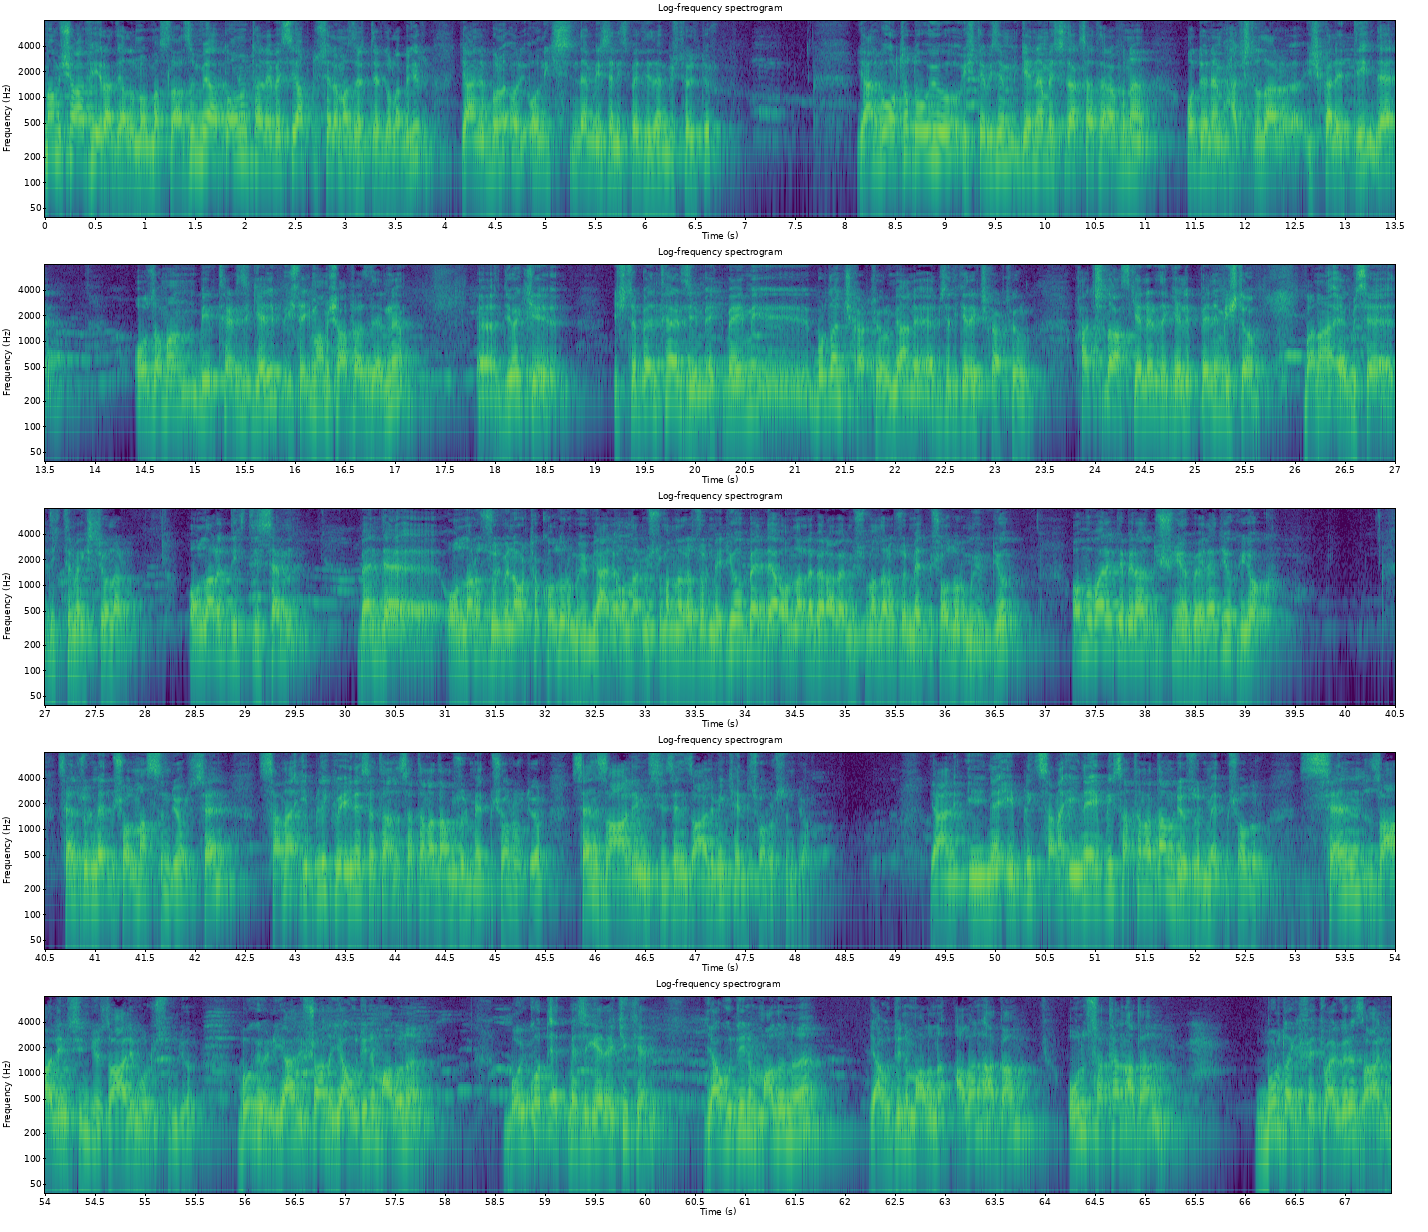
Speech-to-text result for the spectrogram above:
İmam Şafii radıyallahu olması lazım veyahut da onun talebesi Abdüselam Hazretleri de olabilir. Yani bu, onun ikisinden birisine nispet edilen bir sözdür. Yani bu Orta Doğu'yu işte bizim genel Mescid-i Aksa tarafını o dönem Haçlılar işgal ettiğinde o zaman bir terzi gelip işte İmam Şafii Hazretlerine e, diyor ki işte ben terziyim ekmeğimi buradan çıkartıyorum yani elbise dikerek çıkartıyorum. Haçlı askerleri de gelip benim işte bana elbise diktirmek istiyorlar. Onları diktirsem ben de onların zulmüne ortak olur muyum? Yani onlar Müslümanlara zulmediyor. Ben de onlarla beraber Müslümanlara zulmetmiş olur muyum diyor. O mübarek de biraz düşünüyor böyle. Diyor ki yok. Sen zulmetmiş olmazsın diyor. Sen sana iblik ve iğne satan, satan adam zulmetmiş olur diyor. Sen zalimsin. Sen zalimin kendisi olursun diyor. Yani iğne iblik sana iğne iblik satan adam diyor zulmetmiş olur. Sen zalimsin diyor. Zalim olursun diyor. Bugün yani şu anda Yahudinin malını boykot etmesi gerekirken Yahudinin malını Yahudinin malını alan adam, onu satan adam buradaki fetvaya göre zalim.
